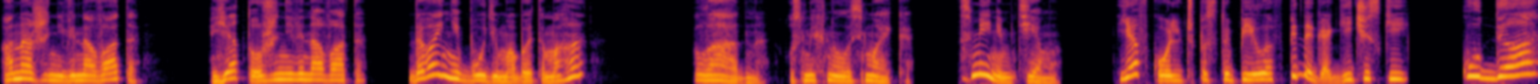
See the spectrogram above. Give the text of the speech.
Она же не виновата. Я тоже не виновата. Давай не будем об этом, ага?» «Ладно», — усмехнулась Майка. «Сменим тему. Я в колледж поступила, в педагогический». «Куда?»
